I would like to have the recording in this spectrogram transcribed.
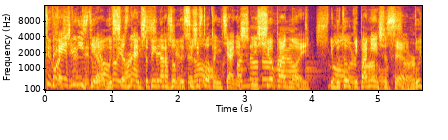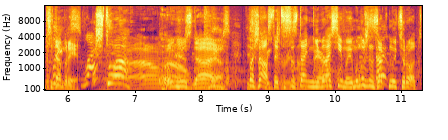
Ты-то, конечно, не сделал. Мы все знаем, что ты на разумное существо-то не тянешь. Еще по одной. И бутылки поменьше, сэр. Будьте добры. Что? Ну, не знаю. Пожалуйста, это создание невыносимо, ему нужно заткнуть рот.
